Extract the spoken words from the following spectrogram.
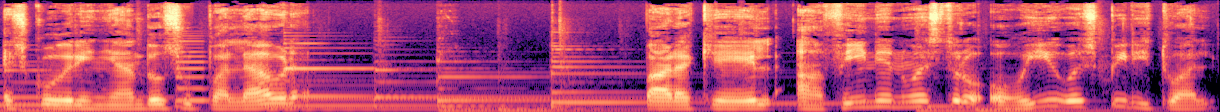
escudriñando su palabra para que Él afine nuestro oído espiritual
